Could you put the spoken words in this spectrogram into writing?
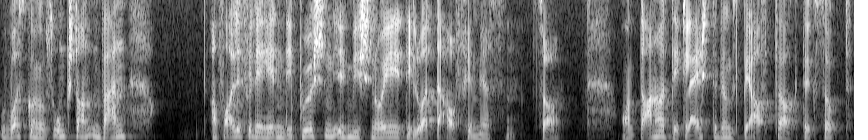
ich weiß gar nicht, ob es umgestanden waren. Auf alle Fälle hätten die Burschen irgendwie schnell die Leute aufhören müssen. So. Und dann hat die Gleichstellungsbeauftragte gesagt,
